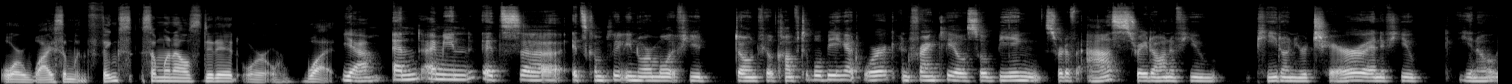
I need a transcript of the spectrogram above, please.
or why someone thinks someone else did it or or what. Yeah, and I mean it's uh, it's completely normal if you don't feel comfortable being at work, and frankly, also being sort of asked straight on if you peed on your chair and if you you know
